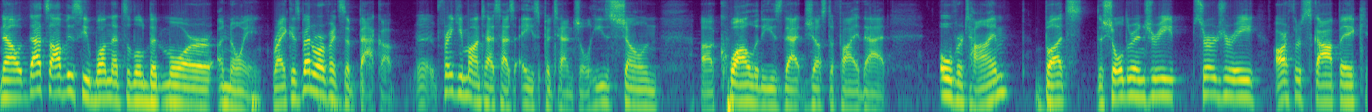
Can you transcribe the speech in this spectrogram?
Now, that's obviously one that's a little bit more annoying, right? Because Ben Rortvedt's a backup. Uh, Frankie Montas has ace potential. He's shown uh, qualities that justify that over time. But the shoulder injury, surgery, arthroscopic.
